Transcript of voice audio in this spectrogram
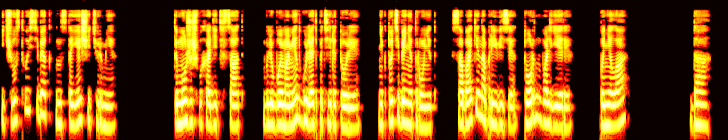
и чувствую себя как в настоящей тюрьме. Ты можешь выходить в сад, в любой момент гулять по территории. Никто тебя не тронет. Собаки на привязи, Торн в вольере. Поняла? Да.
